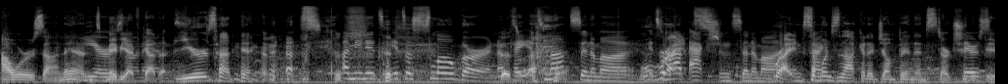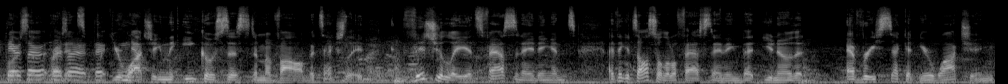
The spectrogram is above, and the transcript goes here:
hours on end. Years Maybe I've got a, years on end. I mean, it's it's a slow burn. Okay, it's not cinema. It's right. not action cinema. Right. In Someone's fact, not going to jump in and start shooting there's, people. There's a, there's right. a, there, you're no. watching the ecosystem evolve. It's actually it, visually it's fascinating, and I think it's also a little fascinating that you know that every second you're watching,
